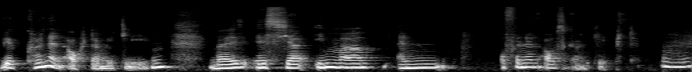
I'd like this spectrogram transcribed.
wir können auch damit leben, weil es ja immer einen offenen Ausgang gibt. Mhm.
